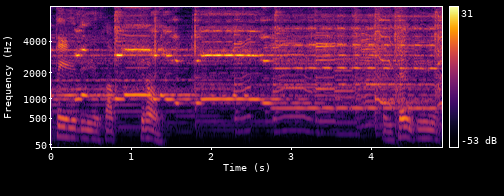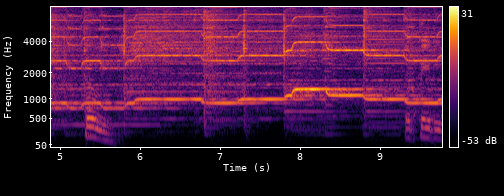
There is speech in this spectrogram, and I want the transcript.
ดนตดีครับพี่น้องเป็นเพลงที่ซึ่งดนตรีดี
